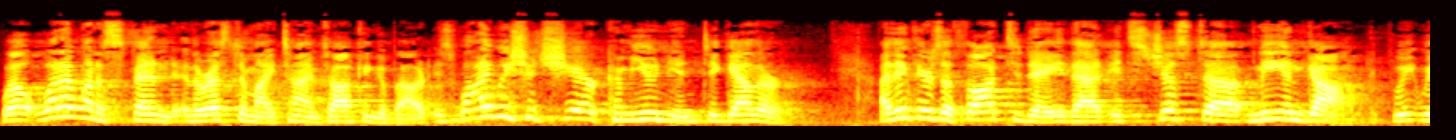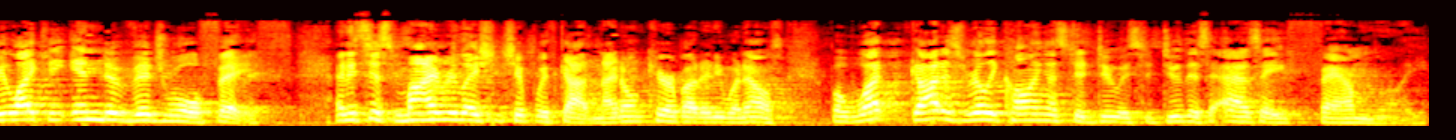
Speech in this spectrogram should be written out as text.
Well, what I want to spend the rest of my time talking about is why we should share communion together. I think there's a thought today that it's just uh, me and God. We, we like the individual faith. And it's just my relationship with God, and I don't care about anyone else. But what God is really calling us to do is to do this as a family.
